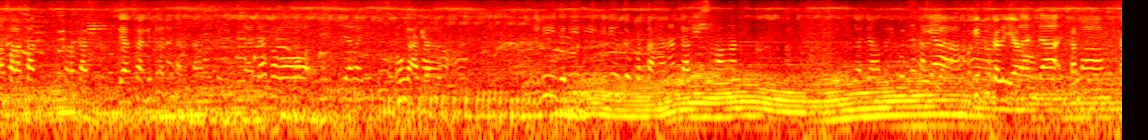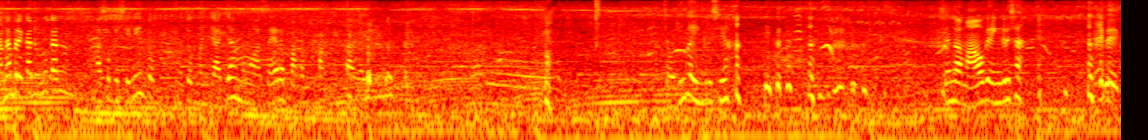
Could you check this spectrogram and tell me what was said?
Masyarakat masyarakat biasa gitu ada nggak ditahan? Nggak ada kalau sejarahnya itu. Oh, nggak ada. Karena, Jadi jadi ini ini untuk pertahanan dari serangan penjajah berikutnya kali Iya. ya. Begitu kali ya. Belanda, Jepang. karena mereka dulu kan masuk ke sini untuk untuk menjajah menguasai rempah-rempah kita kali. Waduh. Kacau juga Inggris ya. Saya nggak mau ke Inggris ah. Ini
